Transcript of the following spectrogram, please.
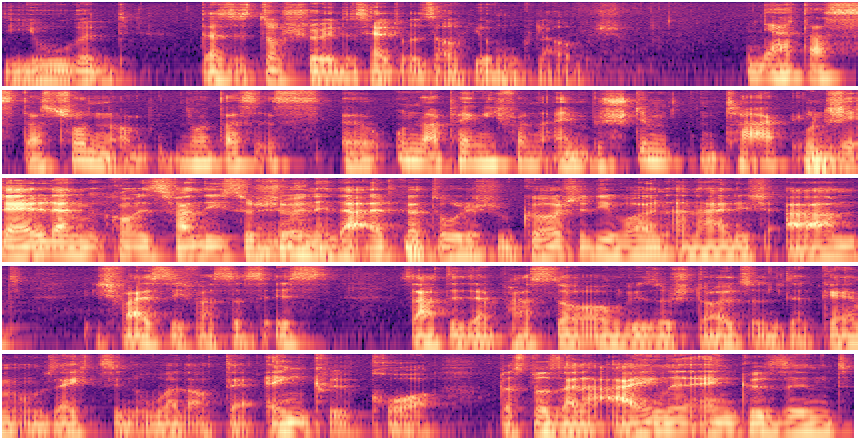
die Jugend. Das ist doch schön, das hält uns auch jung, glaube ich. Ja, das, das schon. Nur das ist äh, unabhängig von einem bestimmten Tag. Und stell dann, das fand ich so schön in der altkatholischen Kirche, die wollen an Heiligabend, ich weiß nicht, was das ist, sagte der Pastor irgendwie so stolz und da käme um 16 Uhr auch der Enkelchor. Ob das nur seine eigenen Enkel sind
